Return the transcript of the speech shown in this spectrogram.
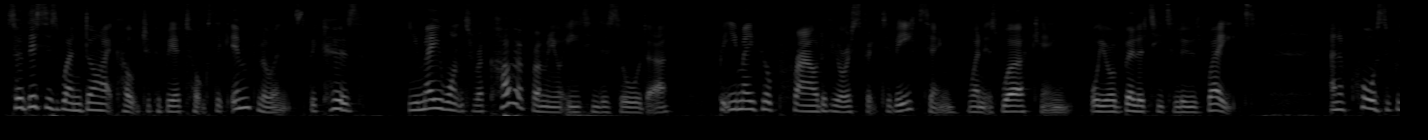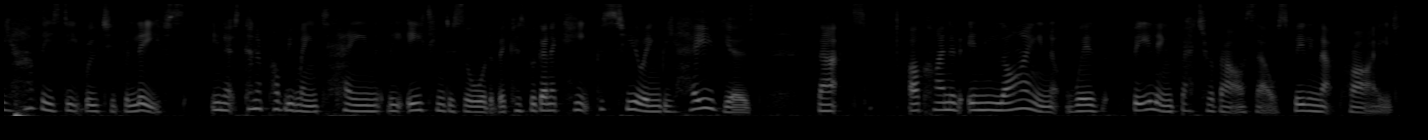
So, this is when diet culture could be a toxic influence because you may want to recover from your eating disorder, but you may feel proud of your restrictive eating when it's working or your ability to lose weight. And of course, if we have these deep rooted beliefs, you know, it's going to probably maintain the eating disorder because we're going to keep pursuing behaviors that are kind of in line with feeling better about ourselves, feeling that pride.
